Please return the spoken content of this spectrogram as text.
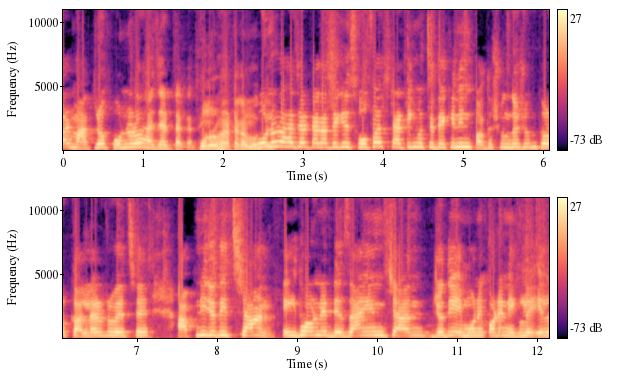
আর মাত্র পনেরো হাজার টাকা পনেরো হাজার টাকার মধ্যে। পনেরো হাজার টাকা থেকে সোফা স্টার্টিং হচ্ছে দেখে নিন কত সুন্দর সুন্দর কালার রয়েছে। আপনি যদি চান এই ধরনের ডিজাইন চান যদি মনে করেন এগুলো এল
